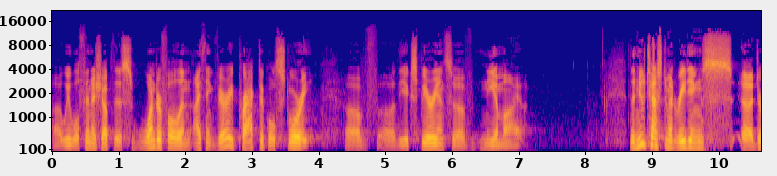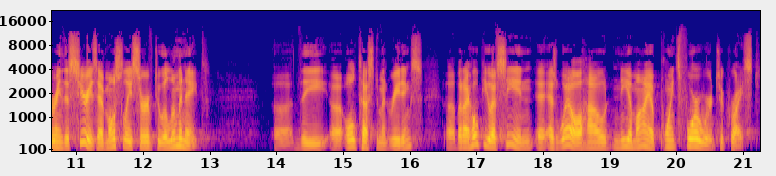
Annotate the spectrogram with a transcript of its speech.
uh, we will finish up this wonderful and I think very practical story of uh, the experience of Nehemiah. The New Testament readings uh, during this series have mostly served to illuminate uh, the uh, Old Testament readings, uh, but I hope you have seen as well how Nehemiah points forward to Christ.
